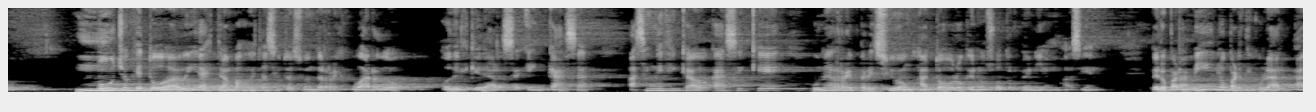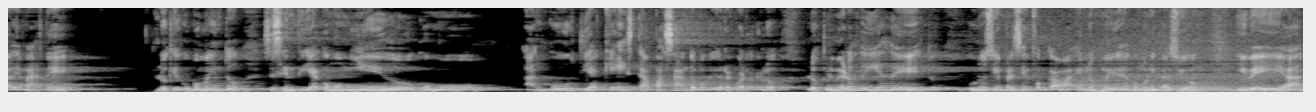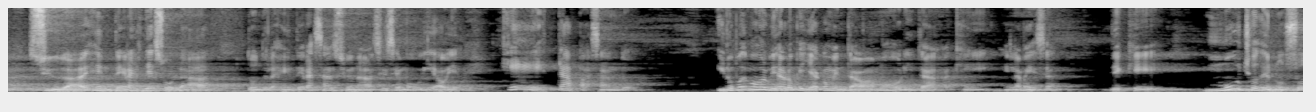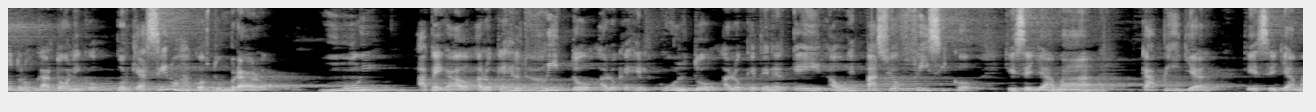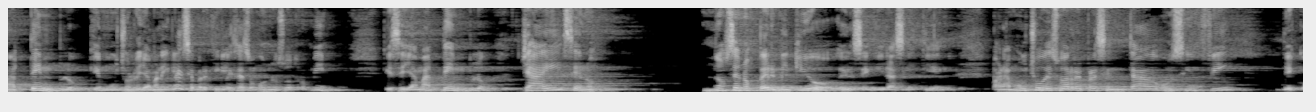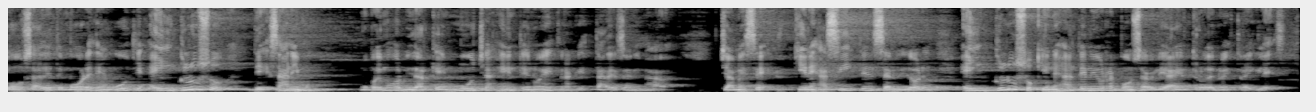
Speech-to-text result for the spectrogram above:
Muchos que todavía están bajo esta situación de resguardo o del quedarse en casa ha significado casi que una represión a todo lo que nosotros veníamos haciendo. Pero para mí en lo particular, además de lo que en un momento se sentía como miedo, como angustia, ¿qué está pasando? Porque yo recuerdo que los primeros días de esto, uno siempre se enfocaba en los medios de comunicación y veía ciudades enteras desoladas donde la gente era sancionada si se movía. Oye, ¿qué está pasando? Y no podemos olvidar lo que ya comentábamos ahorita aquí en la mesa, de que muchos de nosotros católicos, porque así nos acostumbraron, muy apegados a lo que es el rito, a lo que es el culto, a lo que tener que ir a un espacio físico que se llama capilla, que se llama templo, que muchos lo llaman iglesia, pero es que iglesia somos nosotros mismos, que se llama templo, ya ahí se nos no se nos permitió el seguir asistiendo. Para muchos eso ha representado un sinfín de cosas, de temores, de angustia e incluso de desánimo. No podemos olvidar que hay mucha gente nuestra que está desanimada. Llámese quienes asisten, servidores e incluso quienes han tenido responsabilidad dentro de nuestra iglesia.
